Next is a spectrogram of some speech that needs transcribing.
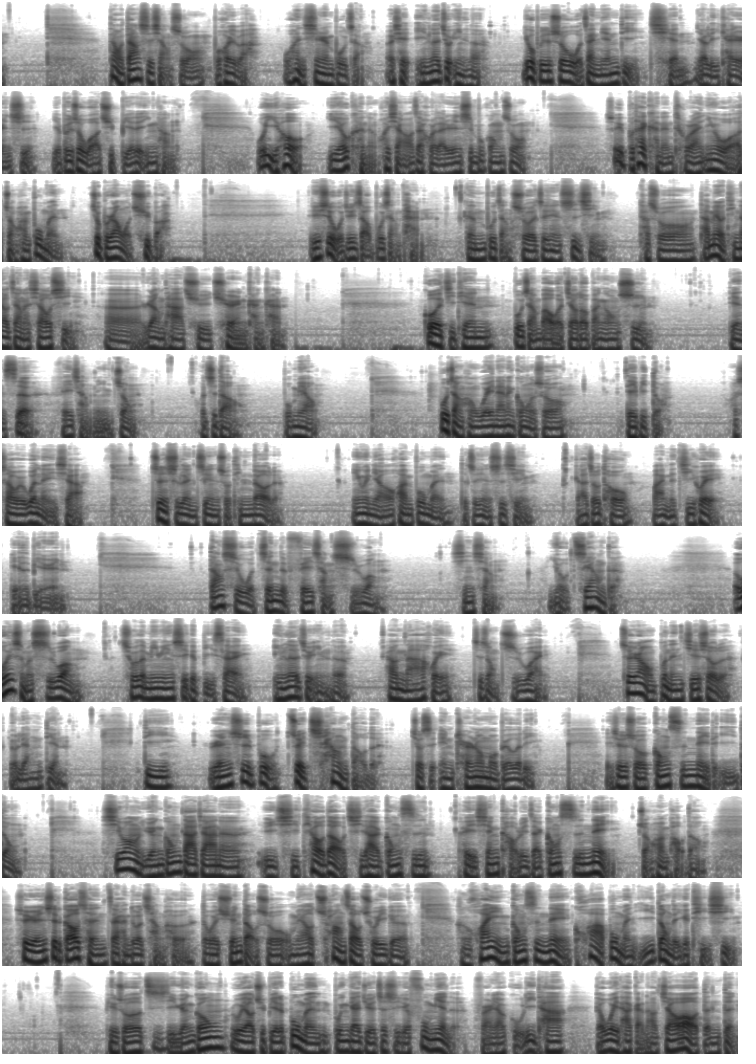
但我当时想说，不会吧？我很信任部长，而且赢了就赢了，又不是说我在年底前要离开人事，也不是说我要去别的银行，我以后。也有可能会想要再回来人事部工作，所以不太可能突然因为我要转换部门就不让我去吧。于是我就去找部长谈，跟部长说了这件事情。他说他没有听到这样的消息，呃，让他去确认看看。过了几天，部长把我叫到办公室，脸色非常凝重。我知道不妙。部长很为难的跟我说：“David，我稍微问了一下，证实了你之前所听到的，因为你要换部门的这件事情，亚洲头把你的机会给了别人。当时我真的非常失望，心想有这样的，而为什么失望？除了明明是一个比赛，赢了就赢了，还要拿回这种之外。”最让我不能接受的有两点：第一，人事部最倡导的就是 internal mobility，也就是说公司内的移动，希望员工大家呢，与其跳到其他的公司，可以先考虑在公司内转换跑道。所以人事的高层在很多场合都会宣导说，我们要创造出一个很欢迎公司内跨部门移动的一个体系。比如说，自己员工如果要去别的部门，不应该觉得这是一个负面的，反而要鼓励他，要为他感到骄傲等等。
